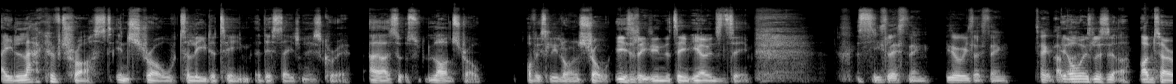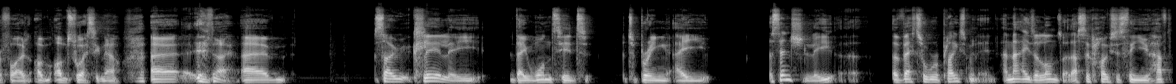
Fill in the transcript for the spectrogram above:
a lack of trust in Stroll to lead a team at this stage in his career. Uh, Lance Stroll, obviously, Lawrence Stroll is leading the team. He owns the team. He's listening. He's always listening. Take that. Always listen. I'm terrified. I'm, I'm sweating now. Uh, no, um, so clearly they wanted to bring a essentially a Vettel replacement in, and that is Alonso. That's the closest thing you have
